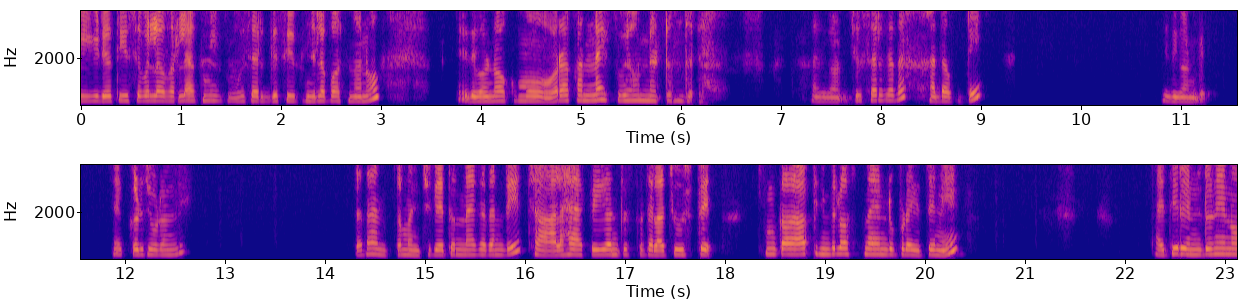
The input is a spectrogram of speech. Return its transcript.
వీడియో తీసే వాళ్ళు ఎవరు లేక మీకు సరిగ్గా చూపించలేకపోతున్నాను. ఇదిగోండి ఒక మూర కన్నా ఎక్కువే ఉన్నట్టుంది. అదిగోండి చూసారు కదా? అదొకటి. ఇదిగోండి. ఇక్కడ చూడండి. కదా ఎంత మంచిగా అయితే ఉన్నాయి కదండి. చాలా హ్యాపీగా అనిపిస్తుంది ఇలా చూస్తే. ఇంకా పిందులు వస్తున్నాయండి ఇప్పుడు అయితేనే. అయితే రెండు నేను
